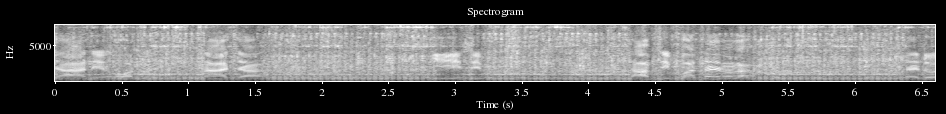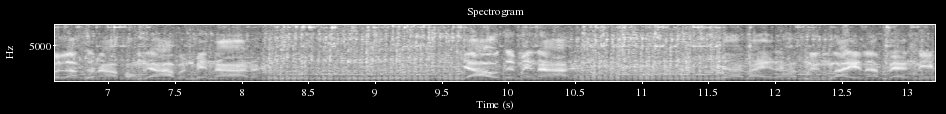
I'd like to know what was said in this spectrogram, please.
หญ้านี่อ่อนน่าจะยี่สิบสามสิบวันได้แล้วล่ะ แต่โดยลักษณะของหญ้ามันไม่หนานะ ยาวแต่ไม่หนาหญ้าไหนนะครับหนึ่งไร่นะแปลงนี้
